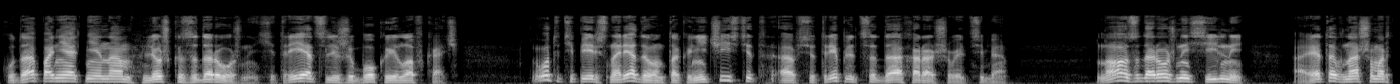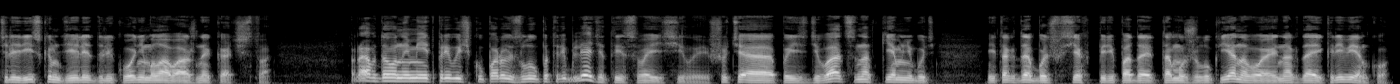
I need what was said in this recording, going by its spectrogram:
Куда понятнее нам Лешка Задорожный, хитрец, лежебока и ловкач. Вот и теперь снаряды он так и не чистит, а все треплется да охорашивает себя. Но Задорожный сильный, а это в нашем артиллерийском деле далеко не маловажное качество — Правда, он имеет привычку порой злоупотреблять этой своей силой, шутя поиздеваться над кем-нибудь, и тогда больше всех перепадает тому же Лукьянову, а иногда и Кривенку.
